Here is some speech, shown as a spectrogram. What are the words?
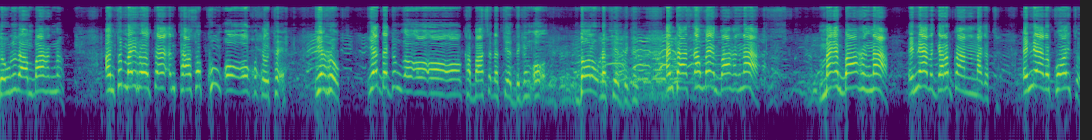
dawladaan baahagna. Anta may roogtaa intaasoo kun oo oo qaxoote ah iyo roog iyo degan oo kabaase dhatiya degan oo doolow dhatiya degan intaas dhan ma imbaahagnaa ma imbaahagnaa ineeda garabkaana nagata ineeda kooyta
